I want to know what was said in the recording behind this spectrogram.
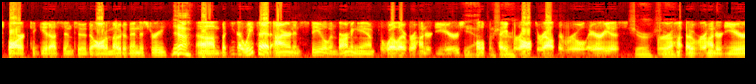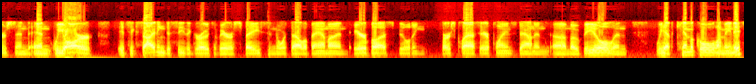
spark to get us into the automotive industry. Yeah. Um, but you know, we've had iron and steel in Birmingham for well over 100 years, Yeah, pulp and sure. paper all throughout the rural areas Sure. for a, over a hundred years, and and we are. It's exciting to see the growth of aerospace in North Alabama and Airbus building first class airplanes down in uh, Mobile, and we have chemical. I mean, it's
